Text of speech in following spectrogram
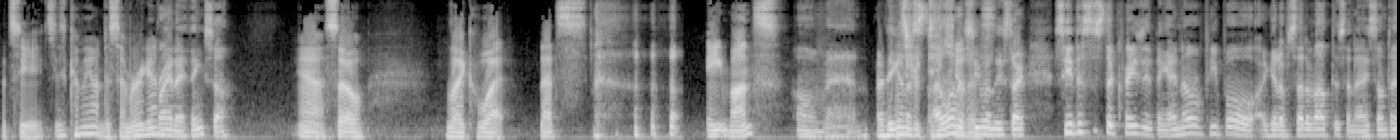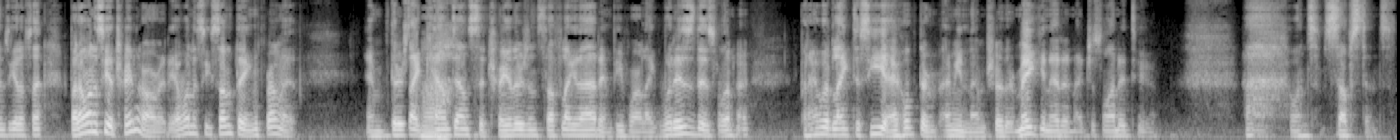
Let's see, is it coming out in December again? Right, I think so. Yeah. So, like, what? That's eight months. Oh man, are they gonna? That's I want to see when they start. See, this is the crazy thing. I know people get upset about this, and I sometimes get upset. But I want to see a trailer already. I want to see something from it. And there's like countdowns to trailers and stuff like that, and people are like, "What is this?" What? are-" But I would like to see. I hope they're. I mean, I'm sure they're making it, and I just wanted to. I want some substance.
